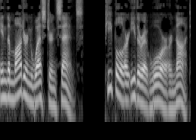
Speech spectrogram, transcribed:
in the modern Western sense. People are either at war or not.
